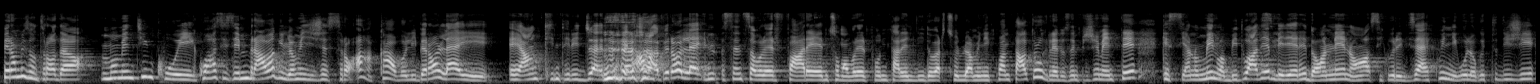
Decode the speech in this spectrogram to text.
però mi sono trovata momenti in cui quasi sembrava che gli uomini dicessero ah cavoli però lei è anche intelligente ah però lei senza voler fare insomma voler puntare il dito verso gli uomini e quant'altro credo semplicemente che siano meno abituati a vedere donne no, sicure di sé. Quindi quello che tu dici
